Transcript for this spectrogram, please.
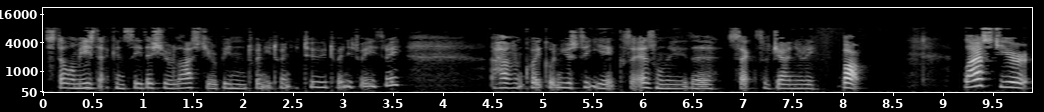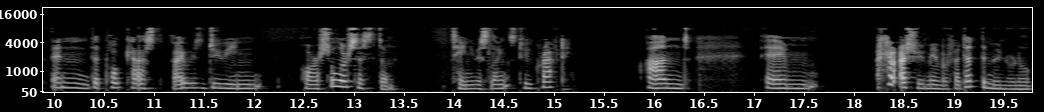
still amazed that I can say this year, last year being 2022, 2023. I haven't quite gotten used to it yet because it is only the 6th of January. But last year in the podcast, I was doing our solar system, tenuous links to crafting. And um, I can't actually remember if I did the moon or not.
